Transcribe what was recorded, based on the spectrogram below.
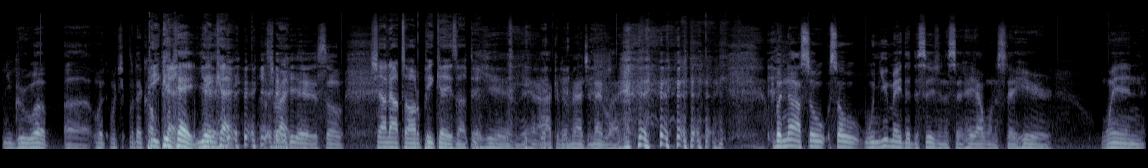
You grew up. Uh, what what what they call PK. Yeah, PK. That's Yeah, right. Yeah. So Shout out to all the PKs out there. yeah, man, I can imagine that life. but nah, so so when you made that decision and said, "Hey, I want to stay here," when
